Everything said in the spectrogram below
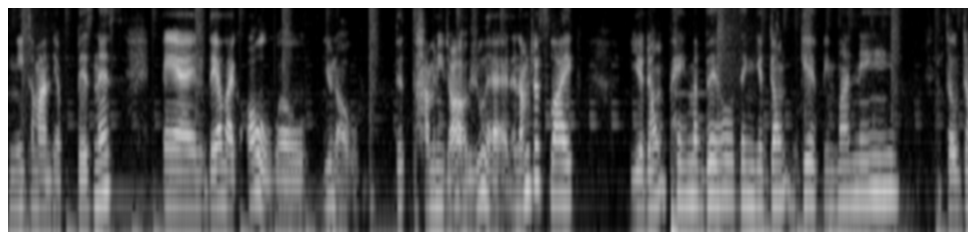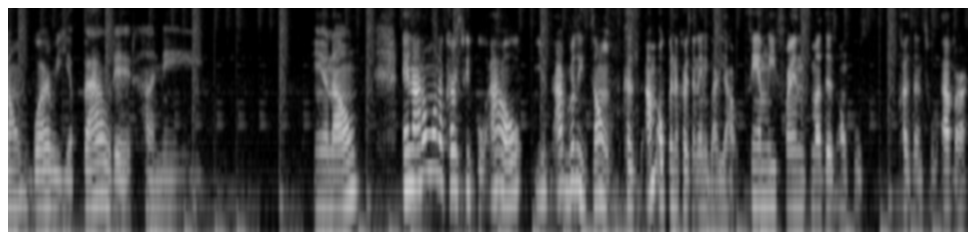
need to mind their business and they're like, oh, well, you know, th- how many jobs you had. And I'm just like, you don't pay my bills and you don't give me money. So don't worry about it, honey. You know? And I don't want to curse people out. I really don't. Because I'm open to cursing anybody out family, friends, mothers, uncles, cousins, whoever.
